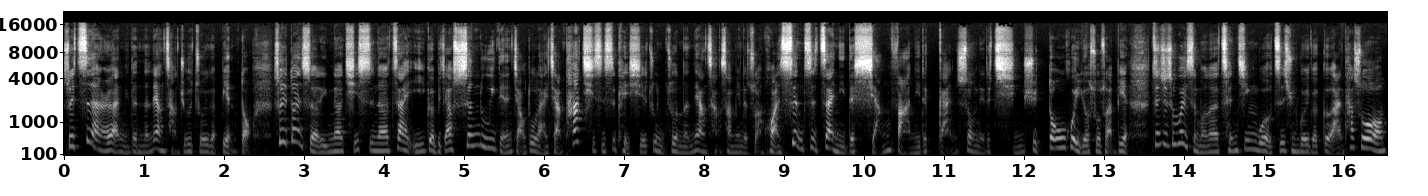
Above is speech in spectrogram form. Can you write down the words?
所以自然而然你的能量场就会做一个变动。所以断舍离呢，其实呢，在一个比较深入一点的角度来讲，它其实是可以协助你做能量场上面的转换，甚至在你的想法、你的感受、你的情绪都会有所转变。这就是为什么呢？曾经我有咨询过一个个案，他说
